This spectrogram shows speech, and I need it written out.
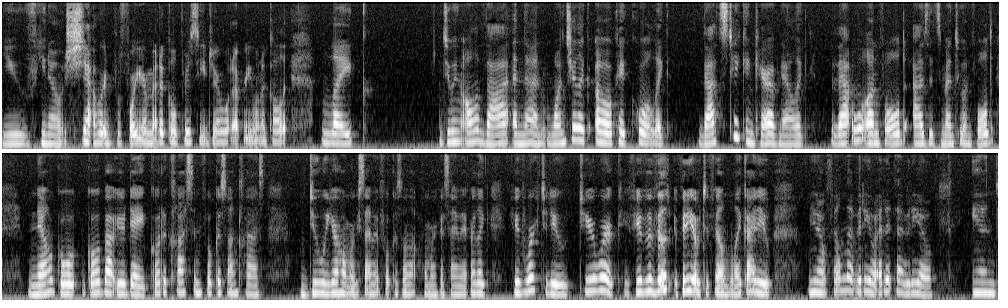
you've, you know, showered before your medical procedure, whatever you want to call it. Like doing all of that and then once you're like, "Oh, okay, cool." Like that's taken care of now. Like that will unfold as it's meant to unfold. Now go go about your day. Go to class and focus on class. Do your homework assignment, focus on that homework assignment. Or like if you have work to do, do your work. If you have a video to film like I do, you know, film that video, edit that video. And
